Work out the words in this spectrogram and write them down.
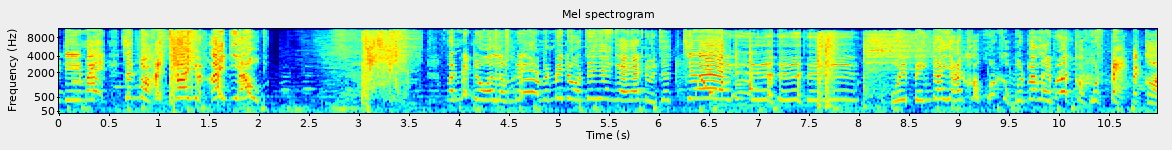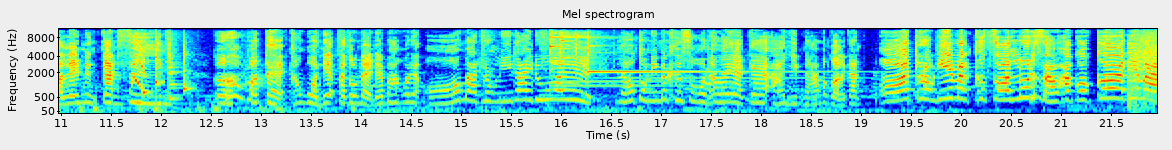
ดดีๆไหม ฉันบอกให้เธอหยุดไอเดียว มันไม่โดนหรอกแม่ มันไม่โดนได้ยังไงอะหนูจะแจ้ง อุ้ยปิงได้ยันขอบคุณขอบคุณมากเลยเพื่อนขอบคุณแปะไปก่อนเลยหนึ่งกันซีน เออมาแตะข้างบนเนี่ยไปตรงไหนได้บ้างวะเนี่ย อ๋อ มาตรงนี้ได้ด้วย แล้วตรงนี้มันคือโซนอะไรอะแกอะหยิบน้ำมาก่อนแล้วกัน อ๋อ ตรงนี้มันคือโซนรุ่นเสาอาโกโก้นี่หว่า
